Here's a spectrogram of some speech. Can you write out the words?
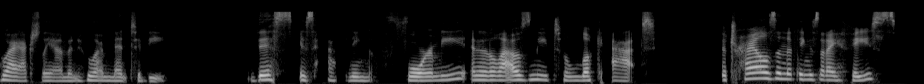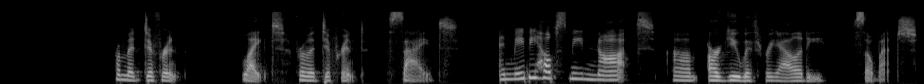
who I actually am, and who I'm meant to be? This is happening for me, and it allows me to look at the trials and the things that I face from a different light, from a different side, and maybe helps me not um, argue with reality so much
